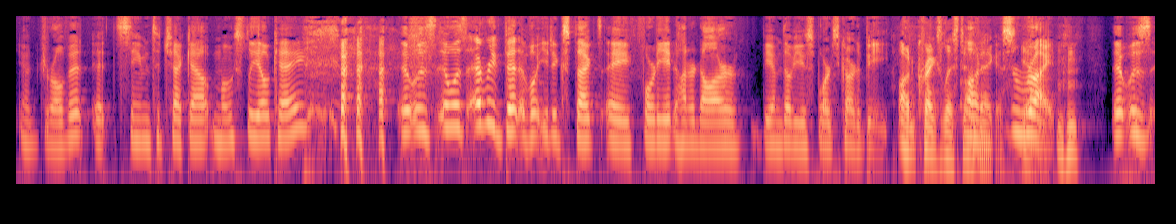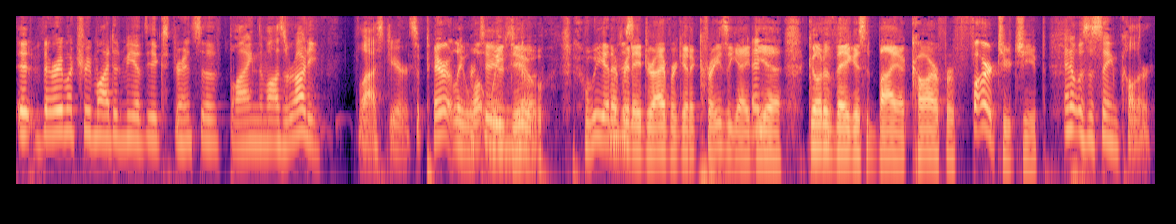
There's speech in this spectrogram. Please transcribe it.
you know, drove it. It seemed to check out mostly okay. it was it was every bit of what you'd expect a forty eight hundred dollar BMW sports car to be. On Craigslist in On- Vegas. Yeah. Right. Mhm. It was. It very much reminded me of the experience of buying the Maserati last year. It's apparently what we do. ago. We at We're Everyday Driver get a crazy idea, go to Vegas and buy a car for far too cheap. and it was the same color.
